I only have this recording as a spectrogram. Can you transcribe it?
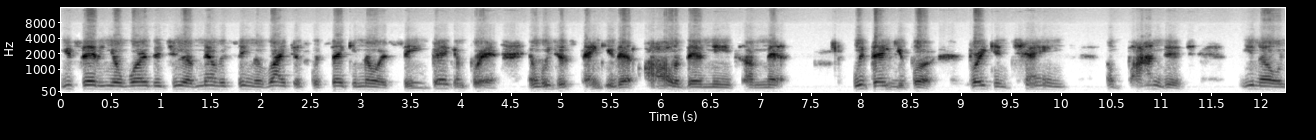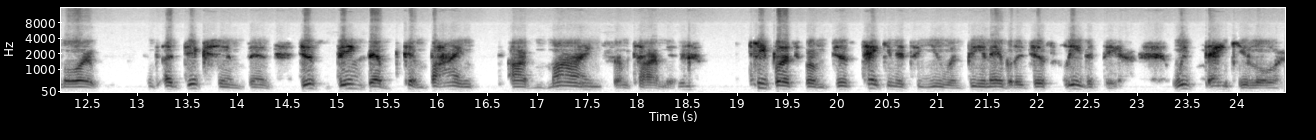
You said in your word that you have never seen the righteous forsaken nor a seed begging bread. And we just thank you that all of their needs are met. We thank you for breaking chains of bondage, you know, Lord, addictions and just things that can bind our minds sometimes mm-hmm. keep us from just taking it to you and being able to just leave it there. We thank you, Lord,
